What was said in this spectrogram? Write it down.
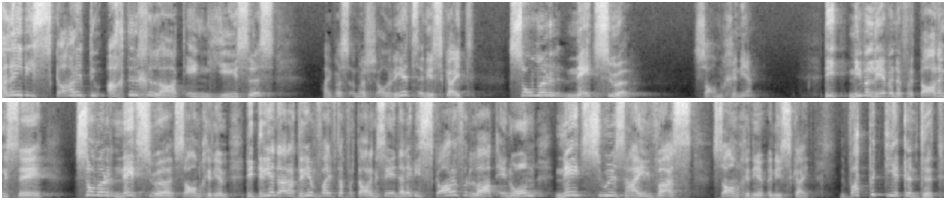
Hulle het die skare toe agtergelaat en Jesus, hy was immers alreeds in die skei sommer net so saamgeneem. Die nuwe lewende vertaling sê sommer net so saamgeneem. Die 3353 vertaling sê en hulle het die skare verlaat en hom net soos hy was saamgeneem in die skei. Wat beteken dit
